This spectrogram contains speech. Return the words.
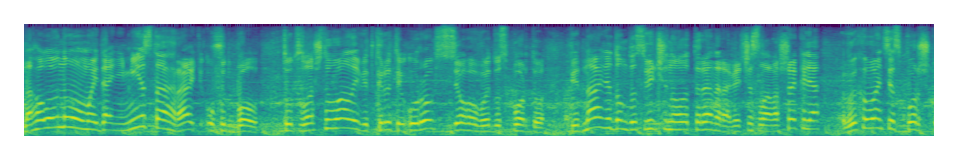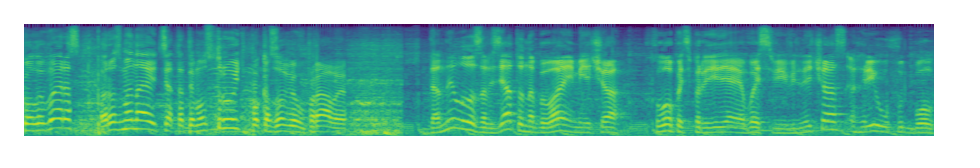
На головному майдані міста грають у футбол. Тут влаштували відкритий урок з цього виду спорту. Під наглядом досвідченого тренера В'ячеслава Шекеля вихованці спортшколи Верес розминаються та демонструють показові вправи. Данило завзято набиває м'яча. Хлопець приділяє весь свій вільний час грі у футбол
